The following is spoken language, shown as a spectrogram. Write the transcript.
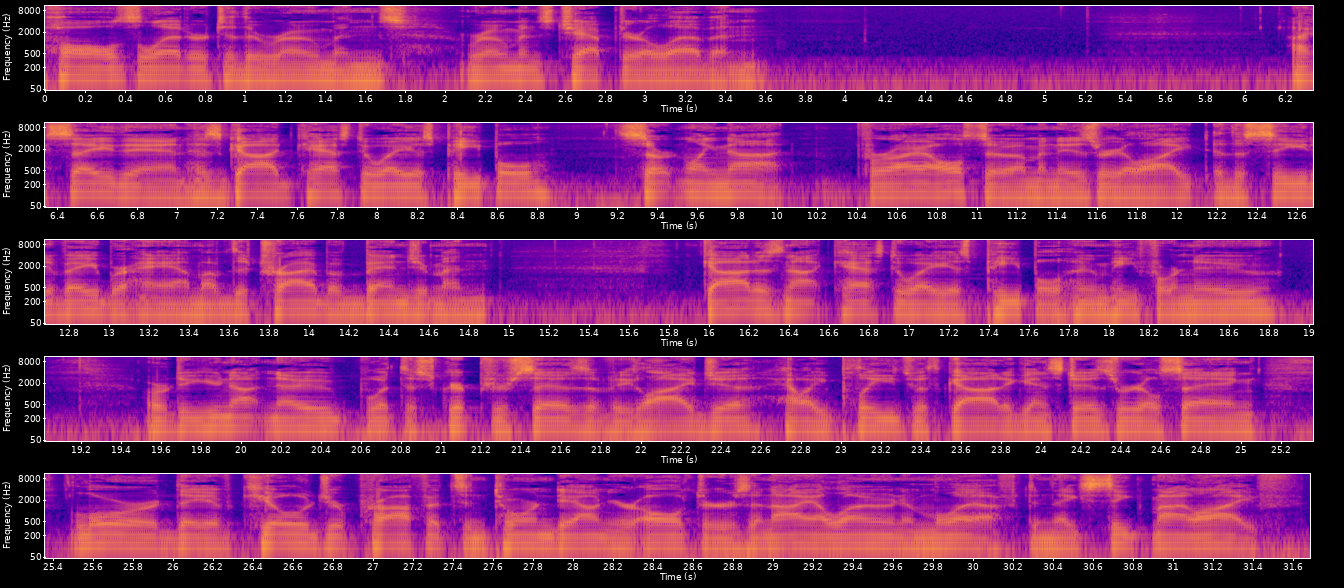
Paul's letter to the Romans, Romans chapter 11. I say then, has God cast away his people? Certainly not, for I also am an Israelite of the seed of Abraham, of the tribe of Benjamin. God has not cast away his people whom he foreknew. Or do you not know what the scripture says of Elijah, how he pleads with God against Israel, saying, Lord, they have killed your prophets and torn down your altars, and I alone am left, and they seek my life?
